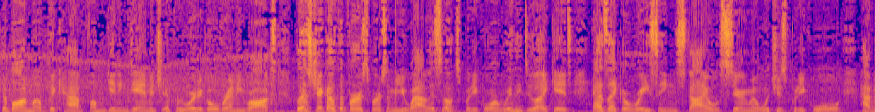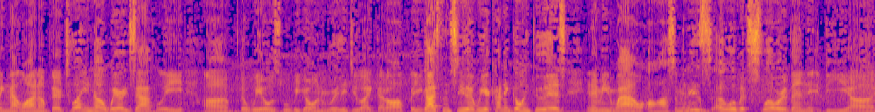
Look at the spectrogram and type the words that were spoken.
the bottom of the cab from getting damaged if we were to go over any rocks. Let's check out the first person view. Wow, this looks pretty cool. I really do like it. It has like a racing style steering wheel, which is pretty cool having that line up there to let you know where exactly um, the wheels will be going. I Really do like that off. But you guys can see that we are kind of going through this, and I mean, wow, awesome. It is a little bit slower than the uh,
